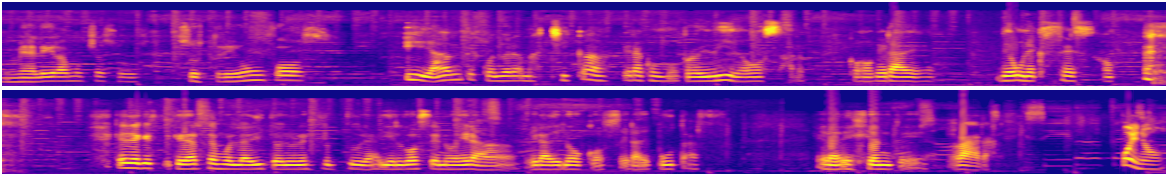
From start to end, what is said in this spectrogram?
me alegra mucho sus, sus triunfos. Y antes, cuando era más chica, era como prohibido gozar, como que era de, un exceso. que había que quedarse amoldadito en una estructura y el goce no era, era de locos, era de putas, era de gente rara. Bueno,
